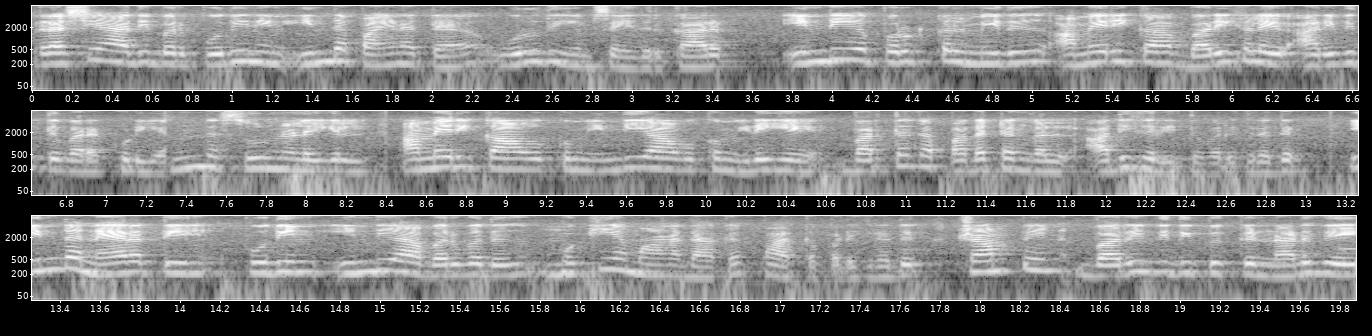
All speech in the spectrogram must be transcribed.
ரஷ்ய அதிபர் புதினின் இந்த பயணத்தை உறுதியும் செய்திருக்காரு. இந்திய பொருட்கள் மீது அமெரிக்கா வரிகளை அறிவித்து வரக்கூடிய இந்த சூழ்நிலையில் அமெரிக்காவுக்கும் இந்தியாவுக்கும் இடையே வர்த்தக பதட்டங்கள் அதிகரித்து வருகிறது. இந்த நேரத்தில் புதின் இந்தியா வருவது முக்கியமானதாக பார்க்கப்படுகிறது. டிரம்பின் வரி விதிப்புக்கு நடுவே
